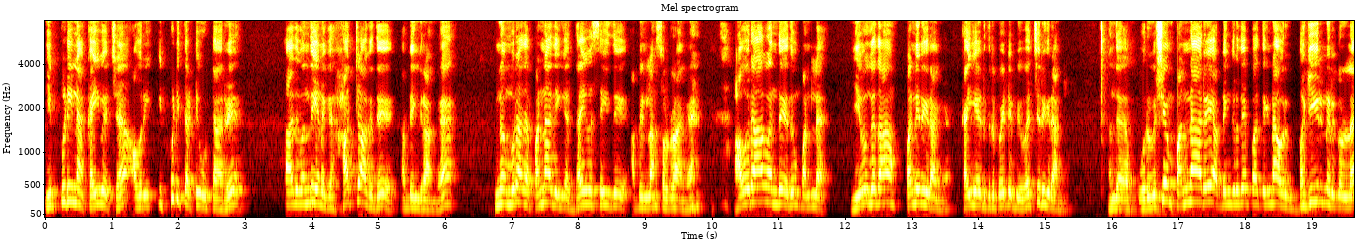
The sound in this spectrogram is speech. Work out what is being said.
இப்படி நான் கை வச்சேன் அவர் இப்படி தட்டி விட்டாரு. அது வந்து எனக்கு ஹர்ட் ஆகுது அப்படிங்கிறாங்க. இன்னொரு முறை அதை பண்ணாதீங்க தயவு செய்து அப்படின்லாம் சொல்கிறாங்க அவராக வந்து எதுவும் பண்ணல. இவங்க தான் பண்ணியிருக்கிறாங்க கையை எடுத்துகிட்டு போயிட்டு இப்படி வச்சிருக்கிறாங்க. அந்த ஒரு விஷயம் பண்ணாரு அப்படிங்கிறதே பார்த்தீங்கன்னா அவருக்கு பகீர்னு இருக்கும்ல.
